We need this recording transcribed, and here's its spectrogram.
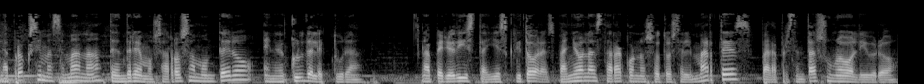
La próxima semana tendremos a Rosa Montero en el Club de Lectura. La periodista y escritora española estará con nosotros el martes para presentar su nuevo libro,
